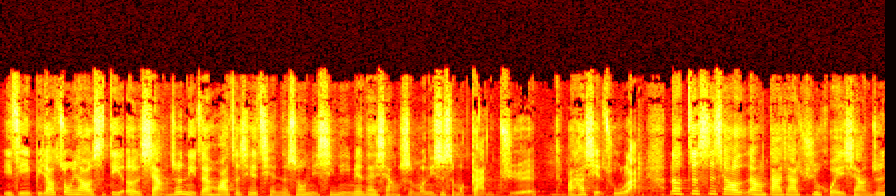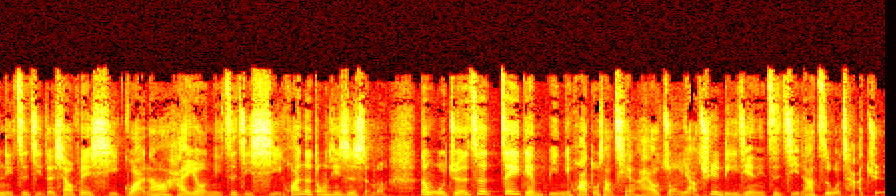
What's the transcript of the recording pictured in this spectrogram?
以及比较重要的是第二项，就是你在花这些钱的时候，你心里面在想什么，你是什么感觉，把它写出来。那这是要让大家去回想，就是你自己的消费习惯，然后还有你自己喜欢的东西是什么。那我觉得这这一点比你花多少钱还要重要，去理解你自己，然后自我察觉。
